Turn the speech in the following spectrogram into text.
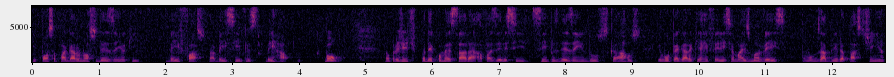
e posso apagar o nosso desenho aqui, bem fácil, tá? bem simples, bem rápido. Bom, então para a gente poder começar a, a fazer esse simples desenho dos carros, eu vou pegar aqui a referência mais uma vez, então vamos abrir a pastinha,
